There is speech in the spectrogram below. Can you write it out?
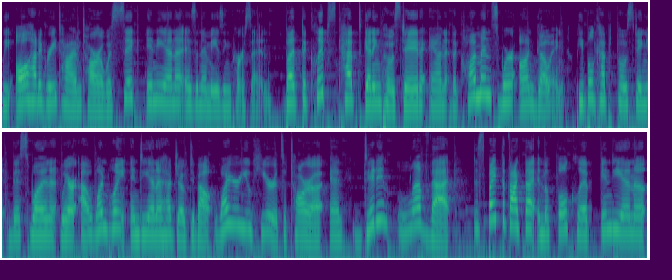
We all had a great time. Tara was sick. Indiana is an amazing person. But the clips kept getting posted and the comments were ongoing. People kept posting this one where at one point Indiana had joked about, Why are you here to Tara? and didn't love that despite the fact that in the full clip, Indiana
